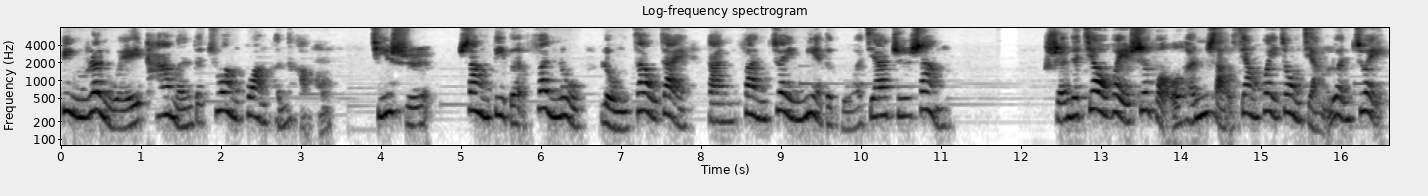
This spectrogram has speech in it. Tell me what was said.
并认为他们的状况很好。其实。上帝的愤怒笼罩在干犯罪孽的国家之上。神的教会是否很少向会众讲论罪、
